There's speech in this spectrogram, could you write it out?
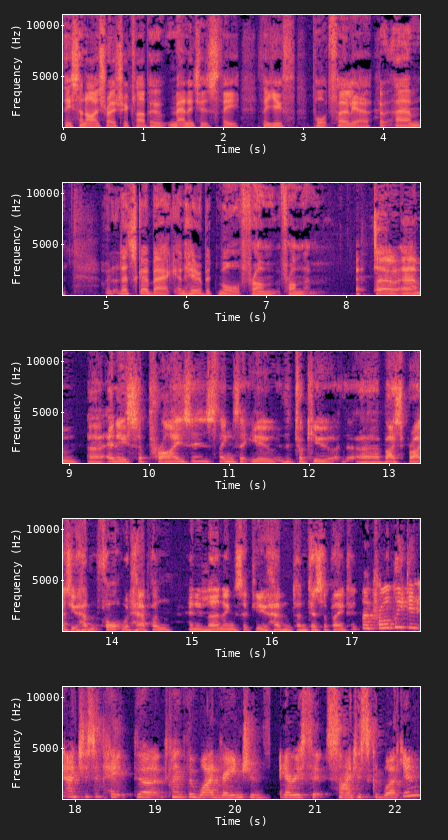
the St Ives Rotary Club, who manages the, the youth portfolio. Um, let's go back and hear a bit more from, from them. So, um, uh, any surprises, things that you that took you uh, by surprise, you hadn't thought would happen? Any learnings that you hadn't anticipated? I probably didn't anticipate the kind of the wide range of areas that scientists could work in.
